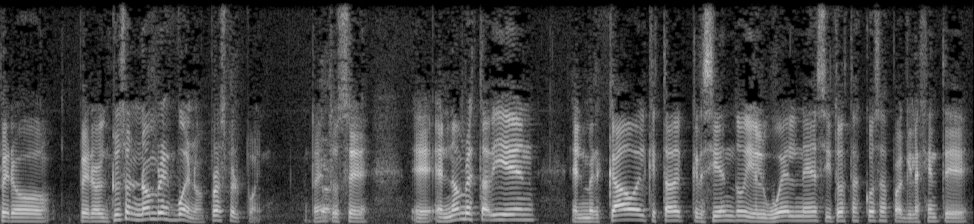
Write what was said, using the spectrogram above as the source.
pero, pero incluso el nombre es bueno, Prosper Point. Entonces, eh, el nombre está bien, el mercado el que está creciendo y el wellness y todas estas cosas para que la gente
